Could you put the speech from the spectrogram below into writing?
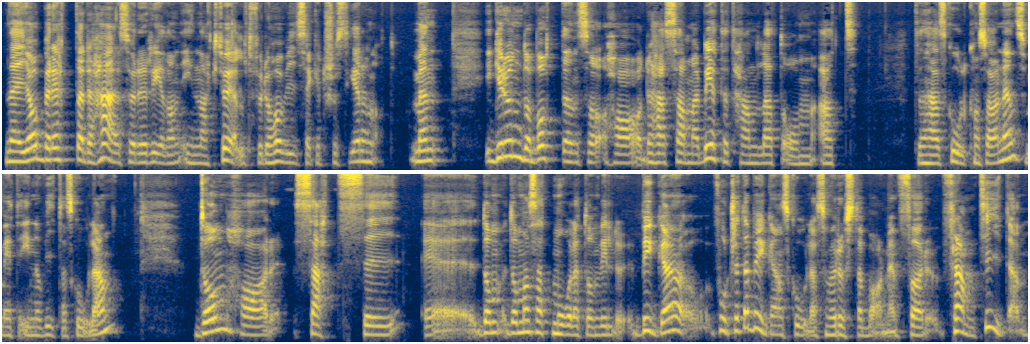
när jag berättar det här så är det redan inaktuellt för då har vi säkert justerat något. Men i grund och botten så har det här samarbetet handlat om att den här skolkoncernen som heter Innovita skolan, de har satt sig eh, de, de har satt mål att de vill bygga, fortsätta bygga en skola som rustar barnen för framtiden.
